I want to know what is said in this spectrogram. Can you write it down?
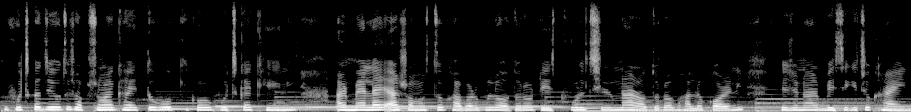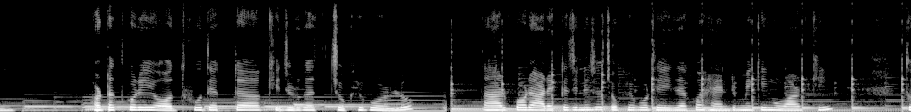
তো ফুচকা যেহেতু সবসময় খাই, তবুও কী করব, ফুচকা খেয়ে নিই আর মেলায় আর সমস্ত খাবারগুলো অতটাও টেস্টফুল ছিল না, আর অতটাও ভালো করেনি, সেই জন্য আর বেশি কিছু খাইনি। হঠাৎ করে এই অদ্ভুত একটা খেজুর গাছ চোখে পড়ল। তারপরে আরেকটা জিনিসও চোখে পড়ছে, এই দেখো হ্যান্ড মেকিং ওয়ার্কিং তো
